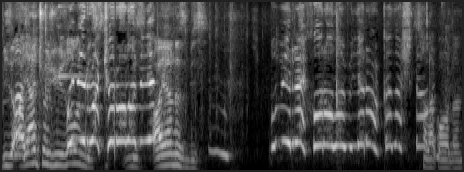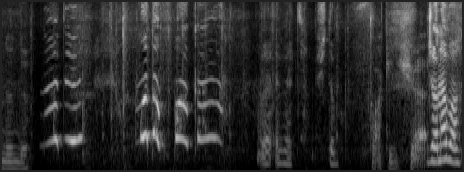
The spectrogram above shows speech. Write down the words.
Biz Bak, ayan çocuğuyuz bu oğlum bir biz. rakör olabilir. Biz ayanız biz. Bu bir rekor olabilir arkadaşlar. Salak oradan döndü. Hadi. Motherfucker. Evet, evet işte bu. Fucking shit. Cana bak.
